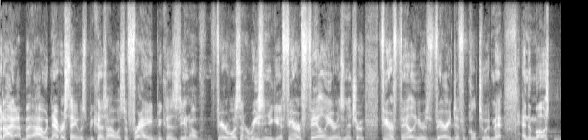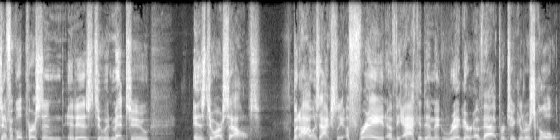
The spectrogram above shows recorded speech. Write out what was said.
But I, but I would never say it was because I was afraid, because, you know, fear wasn't a reason you get. Fear of failure, isn't it true? Fear of failure is very difficult to admit. And the most difficult person it is to admit to is to ourselves. But I was actually afraid of the academic rigor of that particular school.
